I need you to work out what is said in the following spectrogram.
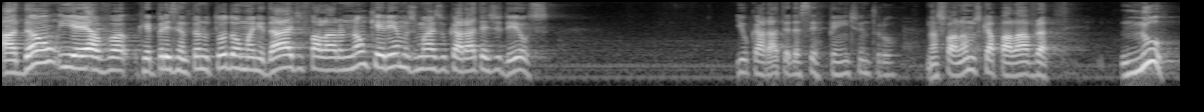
Adão e Eva, representando toda a humanidade, falaram: não queremos mais o caráter de Deus. E o caráter da serpente entrou. Nós falamos que a palavra nu,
